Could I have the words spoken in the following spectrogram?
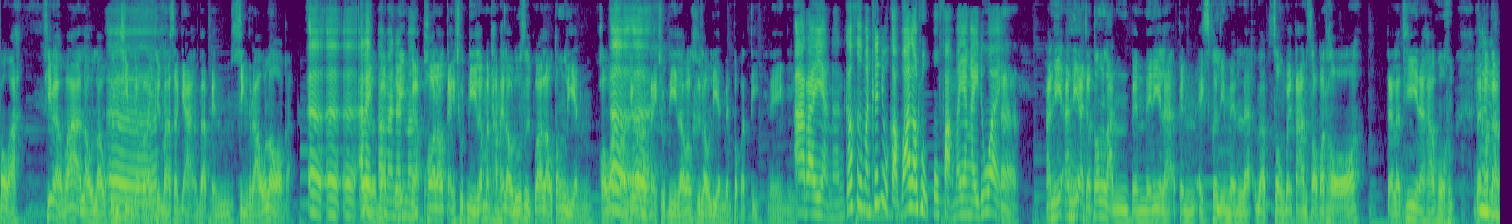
ปะวะ ที่แบบว่าเราเราคุ้นชินกับอะไรขึ้นมาสักอย่างแบบเป็นสิ่งเร้าหลอกอะเออเออเอออะไรเออปแบบระมาณนั้นเอ้ยมั้งแบบพอเราแต่งชุดนี้แล้วมันทำให้เรารู้สึกว่าเราต้องเรียน เพราะว่าเออตอนที่ว่าเออเราแต่งชุดนี้แล้วก็คือเราเรียนเป็นปกติในอย่างนี้ อะไรอย่างนั้นก็คือมันขึ้นอยู่กับว่าเราถูกปลูกฝังมายังไงด้วยอ่าอันนี้อันนี้อาจจะต้องรันเป็นในนี่แหละเป็น experiment และแบบส่งไปตามสปทแต่ละที่นะครับผม แล้วก็แบบ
